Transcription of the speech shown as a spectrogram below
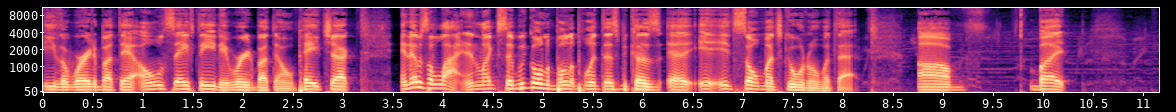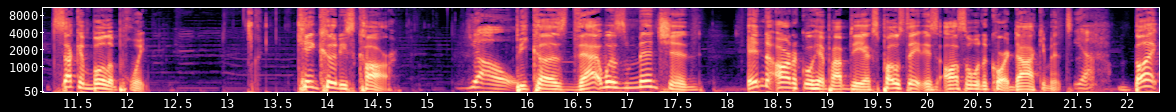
either worried about their own safety, they worried about their own paycheck, and there was a lot. And like I said, we're going to bullet point this because uh, it, it's so much going on with that. Um, but second bullet point, Kid Cudi's car Yo. because that was mentioned in the article Hip Hop DX posted. Is also in the court documents. Yeah. But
